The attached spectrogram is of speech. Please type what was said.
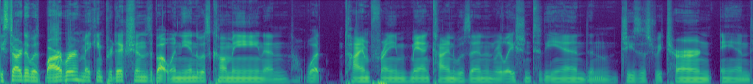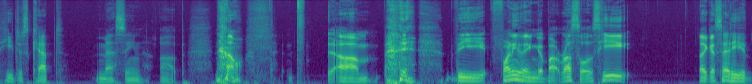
he started with Barbour making predictions about when the end was coming and what time frame mankind was in in relation to the end and Jesus' return, and he just kept messing up. Now, um, the funny thing about Russell is he, like I said, he had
